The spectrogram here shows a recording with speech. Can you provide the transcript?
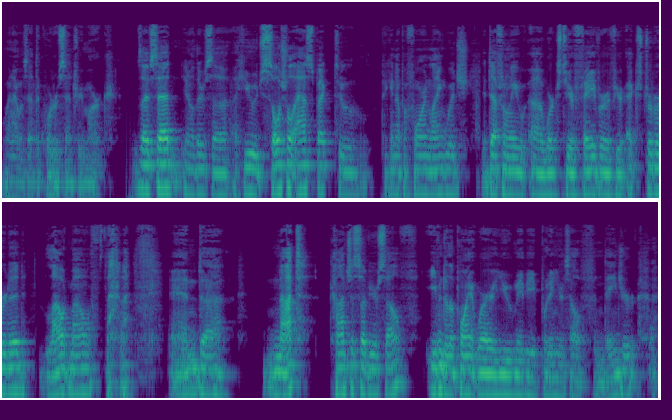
when I was at the quarter century mark. As I've said, you know, there's a, a huge social aspect to picking up a foreign language. It definitely uh, works to your favor if you're extroverted, loudmouthed, and uh, not conscious of yourself, even to the point where you may be putting yourself in danger.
